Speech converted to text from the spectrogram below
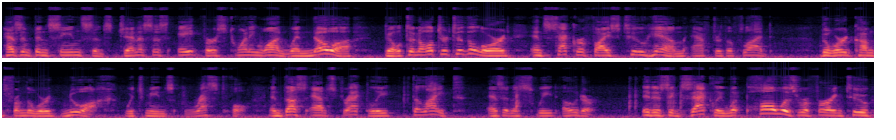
hasn't been seen since Genesis 8, verse 21, when Noah built an altar to the Lord and sacrificed to him after the flood. The word comes from the word nuach, which means restful, and thus abstractly delight, as in a sweet odor. It is exactly what Paul was referring to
